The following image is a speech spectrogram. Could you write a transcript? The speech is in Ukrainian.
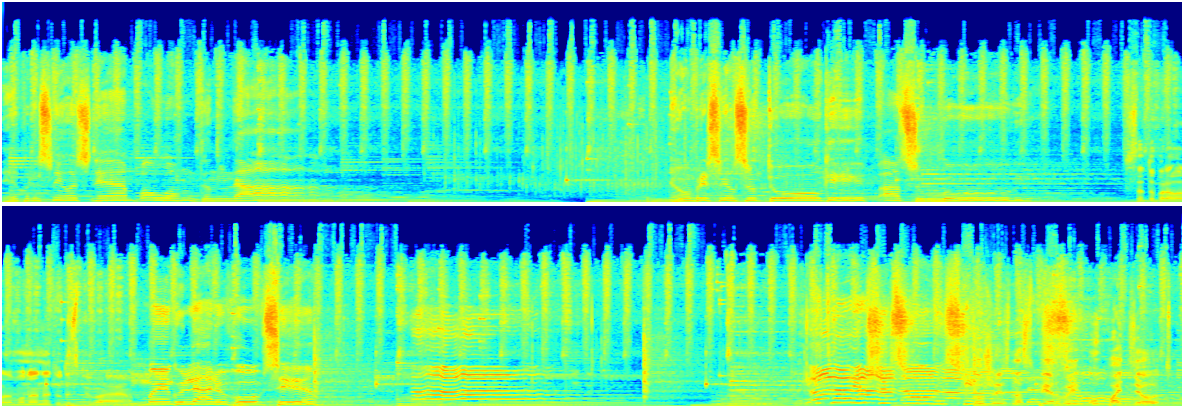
Мне приснилось небо Лондона Мне приснился долгий поцелуй Все добре, але вона не туди співає. Мы гуляли солнышком Кто же из нас первый упадет?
